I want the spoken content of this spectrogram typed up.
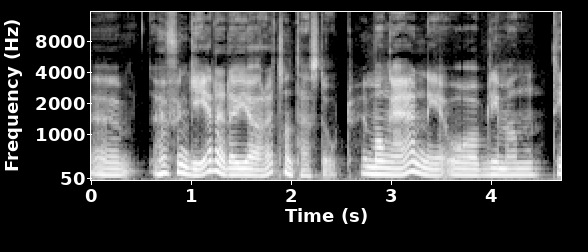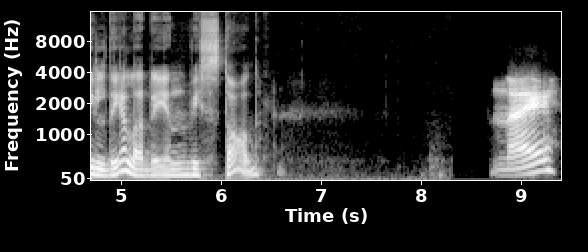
Uh, hur fungerar det att göra ett sånt här stort? Hur många är ni och blir man tilldelad i en viss stad? Nej,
